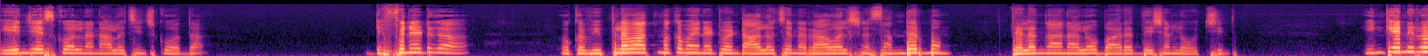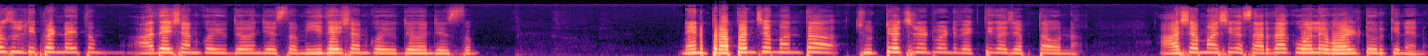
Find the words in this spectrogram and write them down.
ఏం చేసుకోవాలని ఆలోచించుకోవద్దా? డెఫినెట్గా ఒక విప్లవాత్మకమైనటువంటి ఆలోచన రావాల్సిన సందర్భం తెలంగాణలో భారతదేశంలో వచ్చింది. ఇంకెన్ని రోజులు డిపెండ్ అవుతాం ఆ దేశానికో ఉద్యోగం చేస్తాం ఈ దేశానికో ఉద్యోగం చేస్తాం. నేను ప్రపంచం అంతా చుట్టి వచ్చినటువంటి వ్యక్తిగా చెప్తా ఉన్నా. ఆషామాషిగా సరదాకు పోలే వరల్డ్ టూర్కి నేను.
